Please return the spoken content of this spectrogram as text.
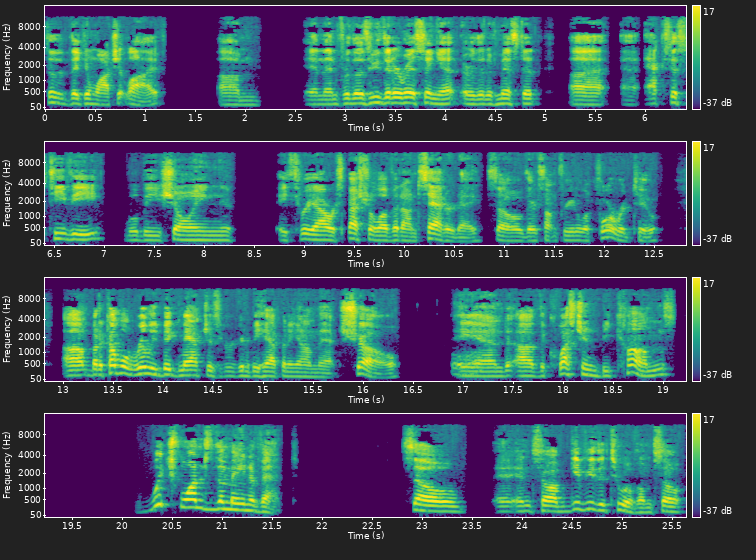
so that they can watch it live. Um, and then for those of you that are missing it or that have missed it, uh, AXS TV will be showing a three-hour special of it on Saturday. So there's something for you to look forward to. Uh, but a couple really big matches are going to be happening on that show. Cool. And uh, the question becomes, which one's the main event? So, and so I'll give you the two of them. So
